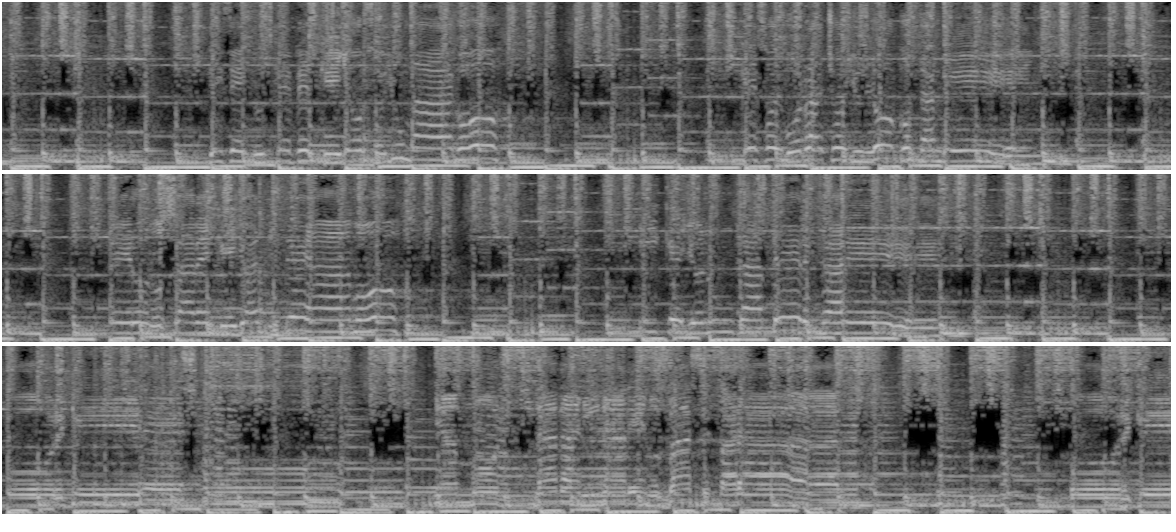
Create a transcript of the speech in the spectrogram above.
tus jefes que yo soy un vago, que soy borracho y un loco también. Pero no saben que yo a ti te amo y que yo nunca te dejaré. Porque eres tú, mi amor, nada ni nadie nos va a separar. Porque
